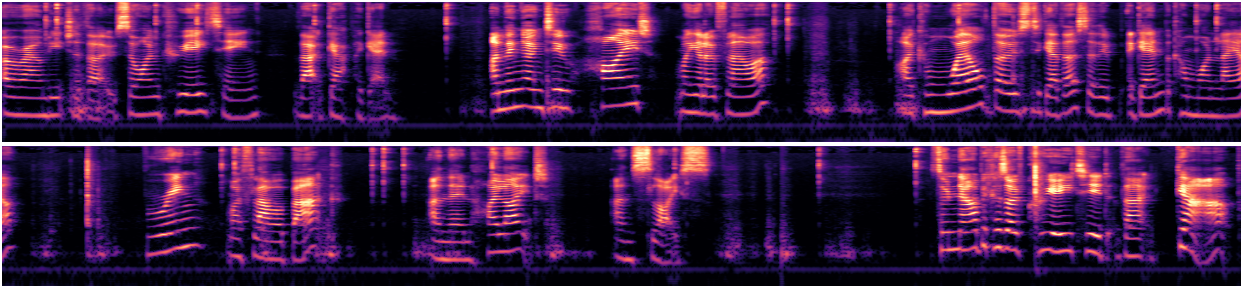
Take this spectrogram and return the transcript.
around each of those. So I'm creating that gap again. I'm then going to hide my yellow flower I can weld those together so they again become one layer bring my flower back and then highlight and slice. So now because I've created that gap,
